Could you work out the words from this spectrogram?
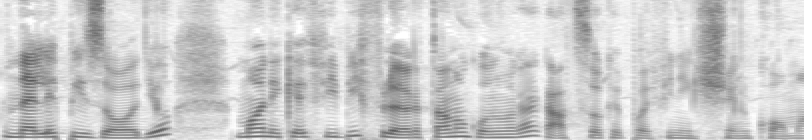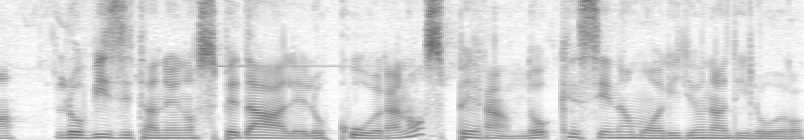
Nell'episodio, Monica e Phoebe flirtano con un ragazzo che poi finisce in coma. Lo visitano in ospedale, lo curano, sperando che si innamori di una di loro.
